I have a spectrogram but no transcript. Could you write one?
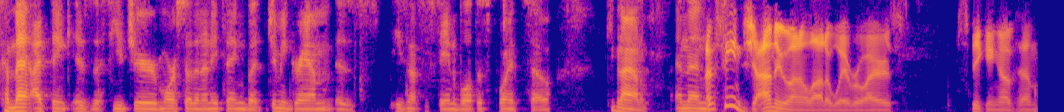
Kmet, I think, is the future more so than anything. But Jimmy Graham is he's not sustainable at this point, so keep an eye on him. And then I've seen Jonnu on a lot of waiver wires. Speaking of him,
